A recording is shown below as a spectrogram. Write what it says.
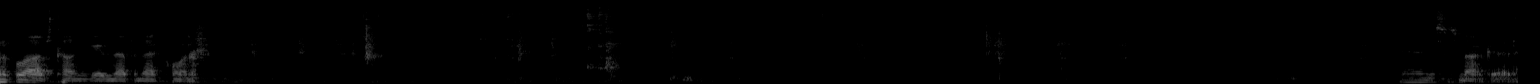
Lot of blobs congregating up in that corner. And this is not good.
